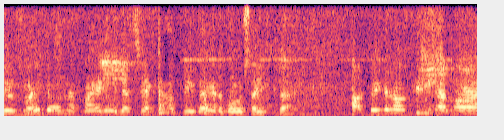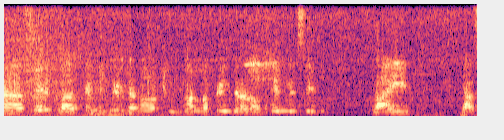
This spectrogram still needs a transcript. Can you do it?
ইউজ হয়। কারণ আপনার এটা হচ্ছে একটা হাফ ফিল্টার এটা বড় সাইজটা ফিল্টারও ফিল্টার করা আছে প্লাস এমনি ফিল্টার জন্য ফিল্টার লাইট গাছ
